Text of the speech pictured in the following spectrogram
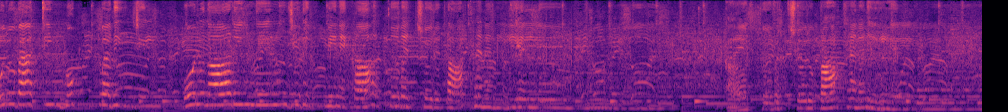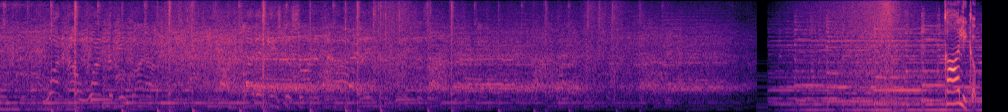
ഒരു ബാറ്റിംഗ് മുപ്പതിഞ്ചിൽ ഒരു നാടിൻ നെഞ്ചിടിപ്പിനെ കാത്തുവച്ചൊരു പ്രാർത്ഥന നീയല്ലോ? കാത്തുവച്ചൊരു പ്രാർത്ഥന നീയല്ലോ? കാലികം.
